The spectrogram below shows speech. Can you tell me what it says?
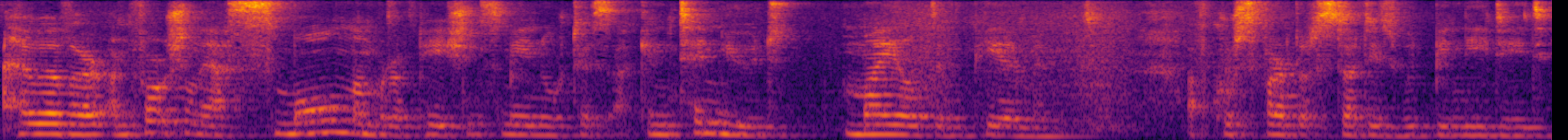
However, unfortunately, a small number of patients may notice a continued mild impairment. Of course, further studies would be needed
